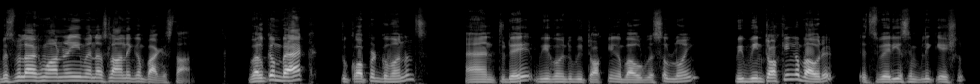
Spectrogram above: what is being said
Bismillahirrahmanirrahim and Assalamualaikum Pakistan. Welcome back to corporate governance and today we are going to be talking about whistleblowing. We've been talking about it, its various implications,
